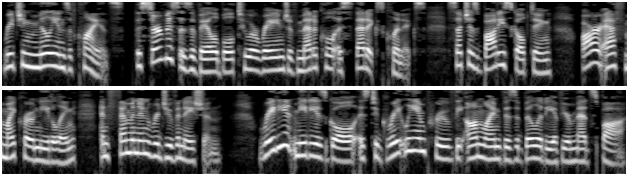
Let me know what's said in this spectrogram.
reaching millions of clients. The service is available to a range of medical aesthetics clinics, such as body sculpting, RF microneedling, and feminine rejuvenation. Radiant Media's goal is to greatly improve the online visibility of your med spa,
